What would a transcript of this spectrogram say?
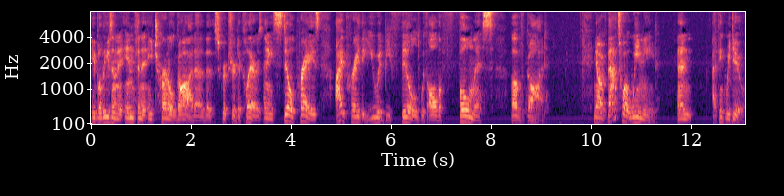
He believes in an infinite, eternal God uh, that Scripture declares, and he still prays, I pray that you would be filled with all the fullness of God. Now, if that's what we need, and I think we do,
